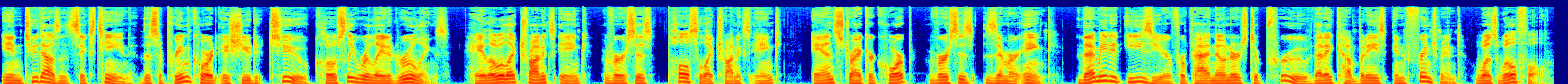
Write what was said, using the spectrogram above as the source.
In 2016, the Supreme Court issued two closely related rulings Halo Electronics Inc. versus Pulse Electronics Inc. and Stryker Corp. versus Zimmer Inc. That made it easier for patent owners to prove that a company's infringement was willful.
